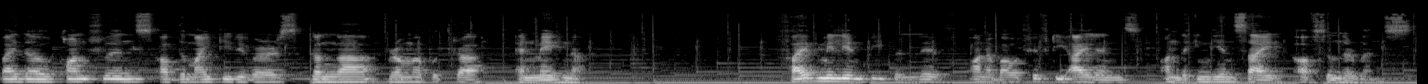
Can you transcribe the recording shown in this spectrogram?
by the confluence of the mighty rivers Ganga, Brahmaputra, and Meghna. 5 million people live on about 50 islands on the Indian side of Sundarbans.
